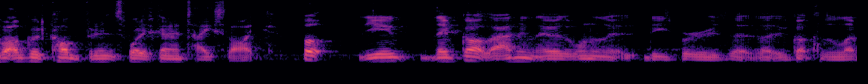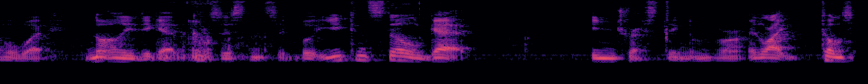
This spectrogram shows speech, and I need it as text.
got a good confidence what it's going to taste like But you, they've got. I think they're one of the, these breweries that, that they've got to the level where not only do you get the consistency, but you can still get interesting and var- like cons-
